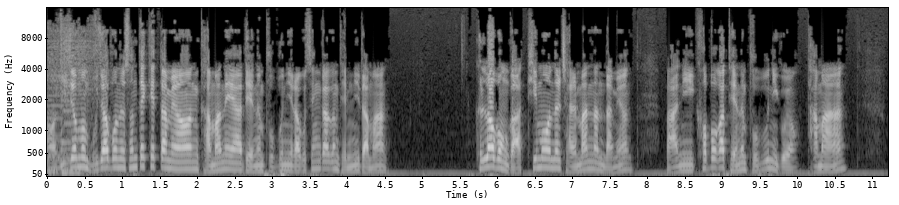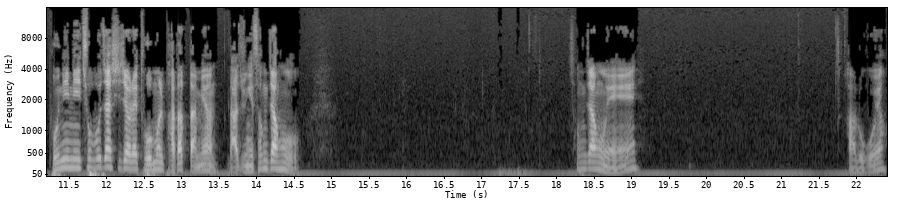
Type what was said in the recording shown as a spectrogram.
어, 이 점은 무자본을 선택했다면 감안해야 되는 부분이라고 생각은 됩니다만, 클럽원과 팀원을 잘 만난다면 많이 커버가 되는 부분이고요. 다만, 본인이 초보자 시절에 도움을 받았다면 나중에 성장 후, 성장 후에, 아, 로고요?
